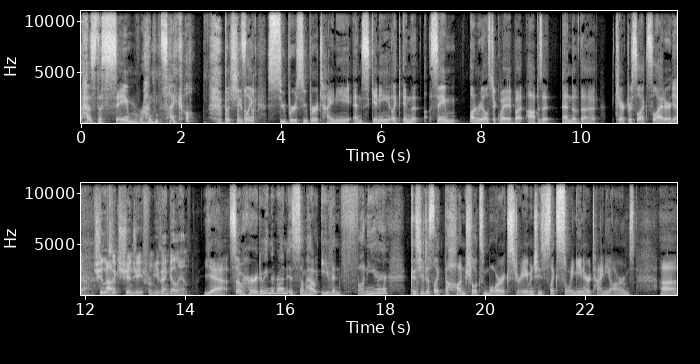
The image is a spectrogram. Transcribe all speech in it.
has the same run cycle, but she's like super, super tiny and skinny, like in the same unrealistic way, but opposite end of the character select slider. Yeah. She looks like Shinji from Evangelion. Yeah. So her doing the run is somehow even funnier because she just like the hunch looks more extreme and she's just like swinging her tiny arms. Uh,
